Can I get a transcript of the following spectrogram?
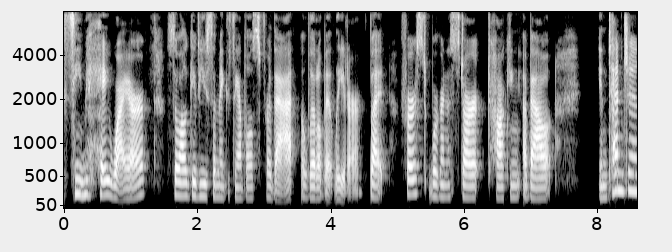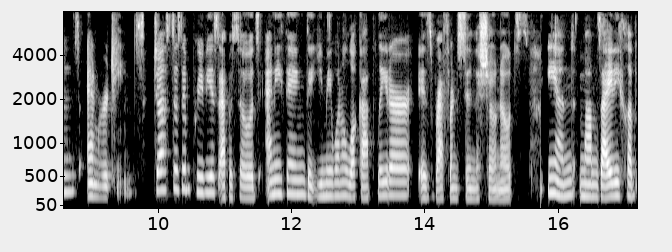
seem haywire. So I'll give you some examples for that a little bit later. But first, we're going to start talking about intentions, and routines. Just as in previous episodes, anything that you may want to look up later is referenced in the show notes. And Momxiety Club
